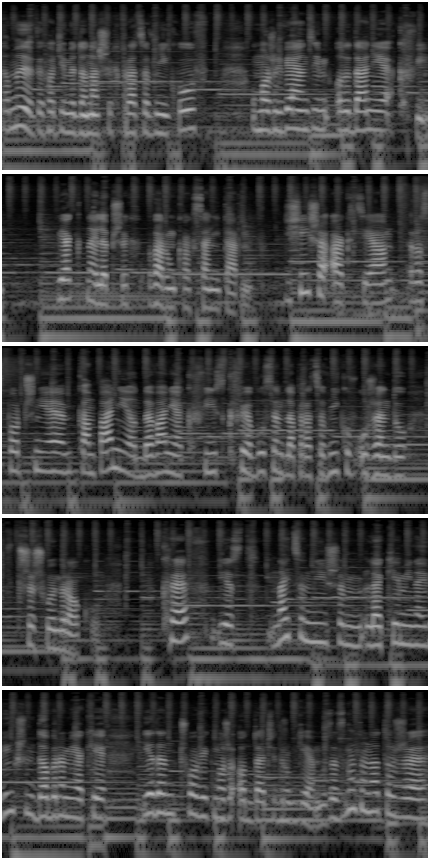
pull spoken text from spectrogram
to my wychodzimy do naszych pracowników, umożliwiając im oddanie krwi w jak najlepszych warunkach sanitarnych. Dzisiejsza akcja rozpocznie kampanię oddawania krwi z krwiobusem dla pracowników urzędu w przyszłym roku. Krew jest najcenniejszym lekiem i największym dobrem, jakie jeden człowiek może oddać drugiemu. Ze względu na to, że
